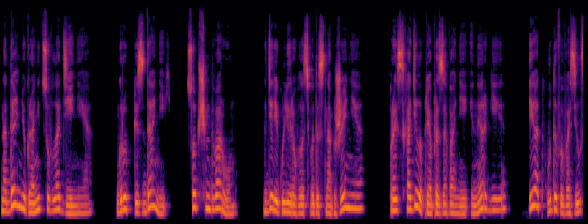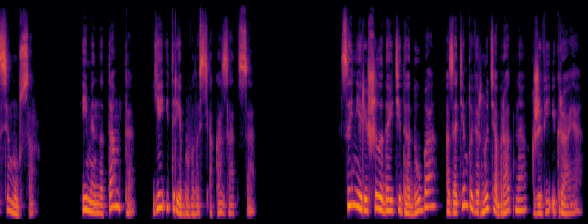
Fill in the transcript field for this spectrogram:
на дальнюю границу владения, группе зданий с общим двором, где регулировалось водоснабжение, происходило преобразование энергии и откуда вывозился мусор. Именно там-то ей и требовалось оказаться. Циния решила дойти до дуба, а затем повернуть обратно к «Живи, играя».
